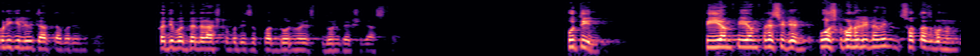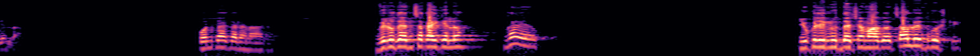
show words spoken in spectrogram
कुणी केली होती आतापर्यंत? कधी बदललं राष्ट्रपतीचं पद दोन वेळेस दोनपेक्षा जास्त. Putin PM PM president post बनवली नवीन स्वतःच बनवून गेला. कोण काय करणार? विरोध्यांचं काय केलं? गायब. युक्रेन युद्धाच्या मागे चालू आहेत गोष्टी.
